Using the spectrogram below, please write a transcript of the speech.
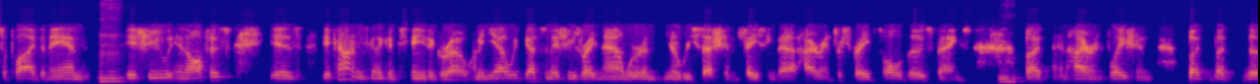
supply demand mm-hmm. issue in office is the economy is going to continue to grow. I mean, yeah, we've got some issues right now. We're in you know recession, facing that, higher interest rates, all of those things, mm-hmm. but and higher inflation. But but the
